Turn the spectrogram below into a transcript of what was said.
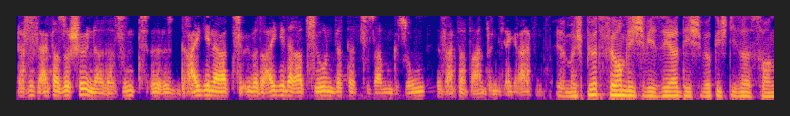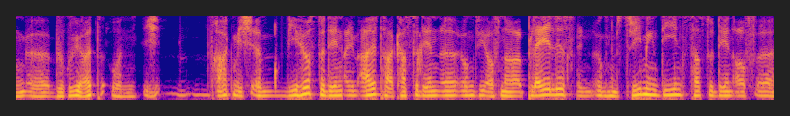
Das ist einfach so schön da. Das sind äh, drei Generationen, über drei Generationen wird da zusammen gesungen. Das ist einfach wahnsinnig ergreifend. Man spürt förmlich, wie sehr dich wirklich dieser Song äh, berührt. Und ich frag mich, ähm, wie hörst du den im Alltag? Hast du den äh, irgendwie auf einer Playlist, in irgendeinem Streamingdienst? Hast du den auf äh,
